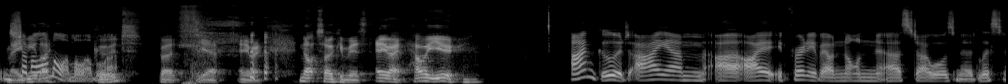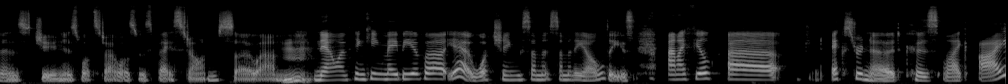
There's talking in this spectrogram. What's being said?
maybe like good, but yeah. Anyway, not so convinced. Anyway, how are you? I'm good. I um uh, I for any of our non uh, Star Wars nerd listeners, Dune is what Star Wars was based on. So um Mm. now I'm thinking maybe of uh yeah watching some of some of the oldies, and I feel uh extra nerd because like I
